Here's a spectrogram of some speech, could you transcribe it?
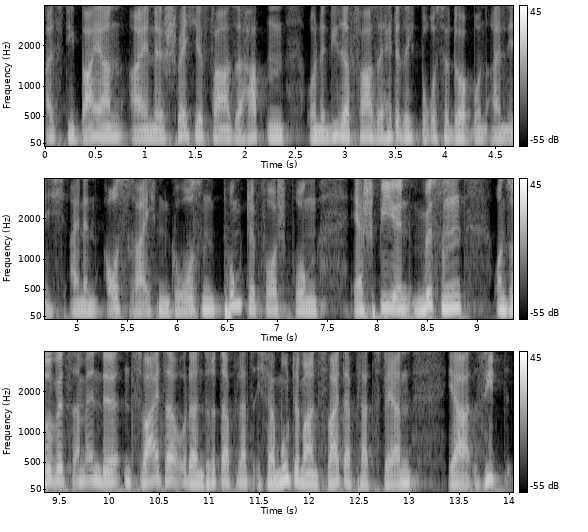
als die Bayern eine Schwächephase hatten. Und in dieser Phase hätte sich Borussia Dortmund eigentlich einen ausreichend großen Punktevorsprung erspielen müssen. Und so wird es am Ende ein zweiter oder ein dritter Platz, ich vermute mal ein zweiter Platz werden. Ja, sieht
